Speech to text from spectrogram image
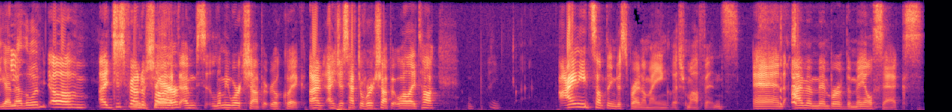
you got another one? Um. I just found a wanna share? product. I'm. Let me workshop it real quick. I. I just have to workshop it while I talk. I need something to spread on my English muffins, and I'm a member of the male sex.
